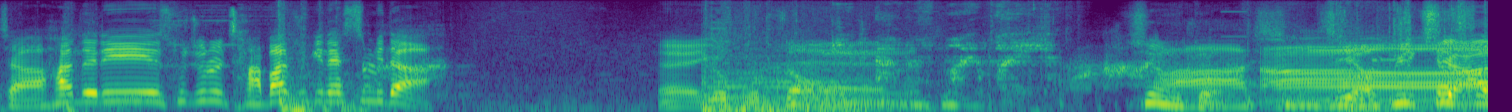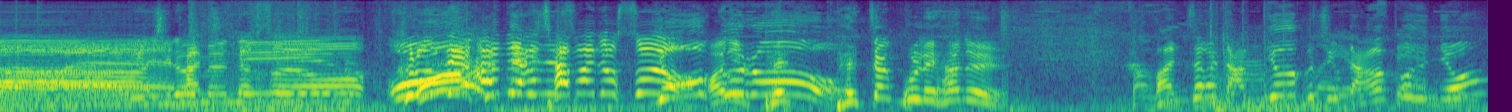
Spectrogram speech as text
자 하늘이 수주를 잡아주긴 했습니다. 네 이거 모르죠? 네. 지금 아또 심지어 아, 위치했어요. 아, 네, 위치 이러면은-. 어, 그런데 하늘이 잡아줬어요. 아니 역으로 배, 배짱 플레이 하늘 만장을 남겨놓고 지금 나갔거든요.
